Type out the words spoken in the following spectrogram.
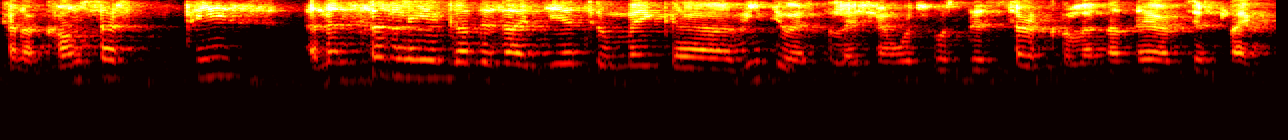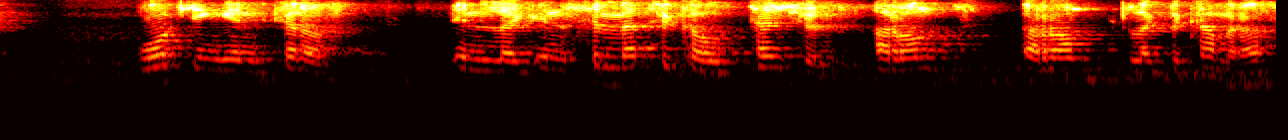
kind of concert piece and then suddenly I got this idea to make a video installation which was this circle and that they are just like walking in kind of in like in symmetrical tension around around like the cameras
